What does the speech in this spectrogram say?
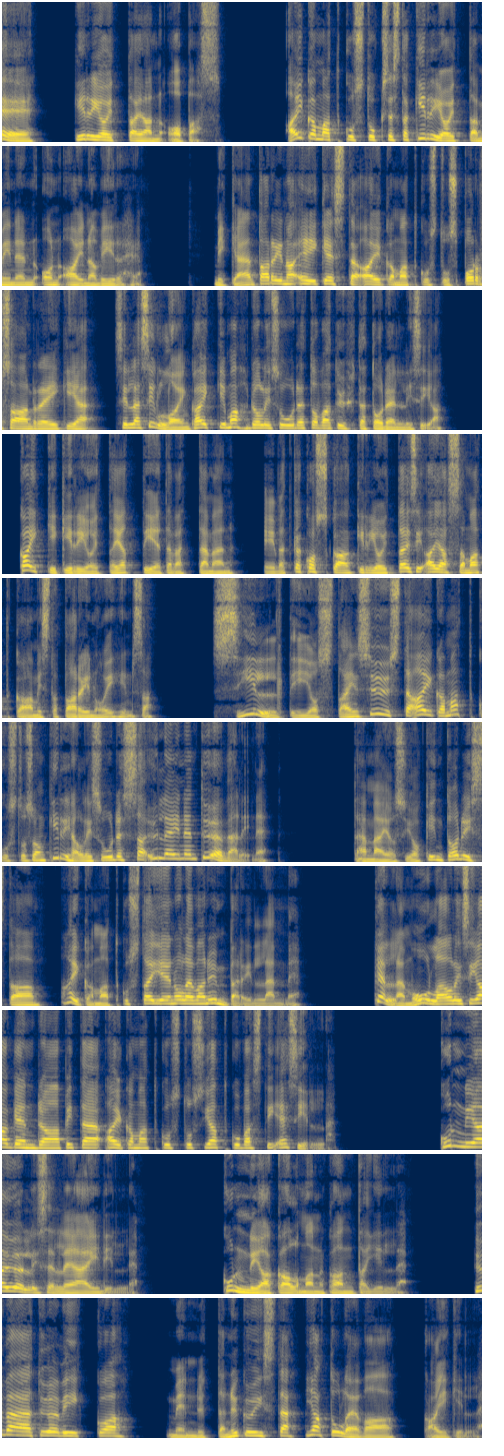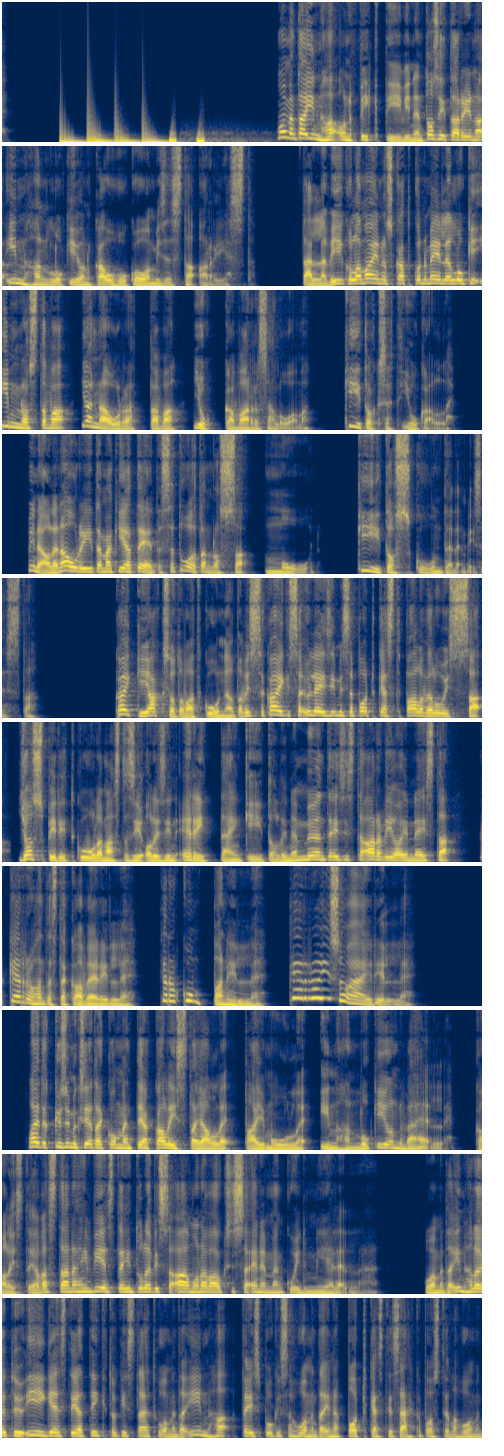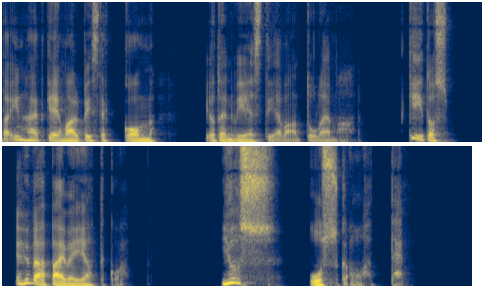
kirjoittajan opas. Aikamatkustuksesta kirjoittaminen on aina virhe. Mikään tarina ei kestä aikamatkustus porsaanreikiä, sillä silloin kaikki mahdollisuudet ovat yhtä todellisia. Kaikki kirjoittajat tietävät tämän, eivätkä koskaan kirjoittaisi ajassa matkaamista tarinoihinsa. Silti jostain syystä aikamatkustus on kirjallisuudessa yleinen työväline. Tämä jos jokin todistaa aikamatkustajien olevan ympärillämme. Kellä muulla olisi agendaa pitää aikamatkustus jatkuvasti esillä? Kunnia yölliselle äidille. Kunnia kalman kantajille. Hyvää työviikkoa, mennyttä nykyistä ja tulevaa kaikille. Huomenta Inha on fiktiivinen tositarina Inhan lukion kauhukoomisesta arjesta. Tällä viikolla mainoskatkon meille luki innostava ja naurattava Jukka Varsaluoma. Kiitokset Jukalle. Minä olen Auri Itämäki ja teen tässä tuotannossa muun. Kiitos kuuntelemisesta. Kaikki jaksot ovat kuunneltavissa kaikissa yleisimmissä podcast-palveluissa. Jos pidit kuulemastasi, olisin erittäin kiitollinen myönteisistä arvioinneista. Ja kerrohan tästä kaverille, kerro kumppanille, kerro isoäidille. Laita kysymyksiä tai kommentteja Kalistajalle tai muulle Inhan lukion väelle. Kalistaja vastaa näihin viesteihin tulevissa aamunavauksissa enemmän kuin mielellään. Huomenta Inha löytyy IGstä ja TikTokista, että huomenta Inha, Facebookissa huomenta Inha podcast ja sähköpostilla huomenta inha.gmail.com, joten viestiä vaan tulemaan. Kiitos ja hyvää päivän jatkoa. Jos uskallatte.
